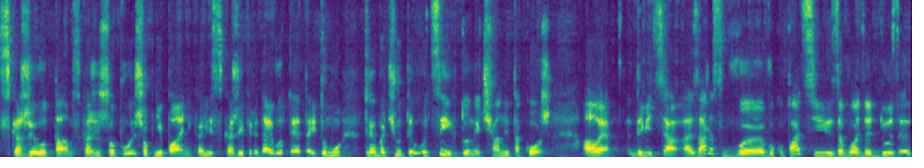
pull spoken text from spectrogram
скажи от там, скажи, щоб щоб не панькалі, скажи, передай вот это. І тому треба чути оцих донечани також. Але дивіться, зараз в, в окупації завозять дуже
